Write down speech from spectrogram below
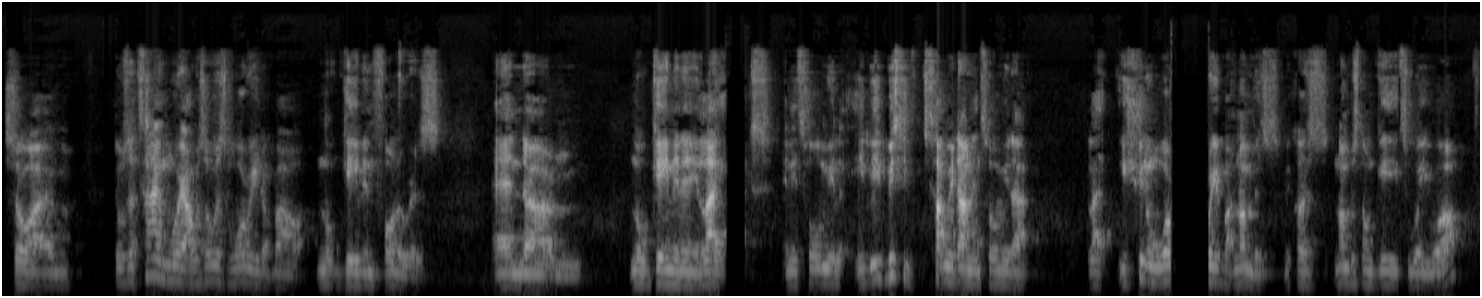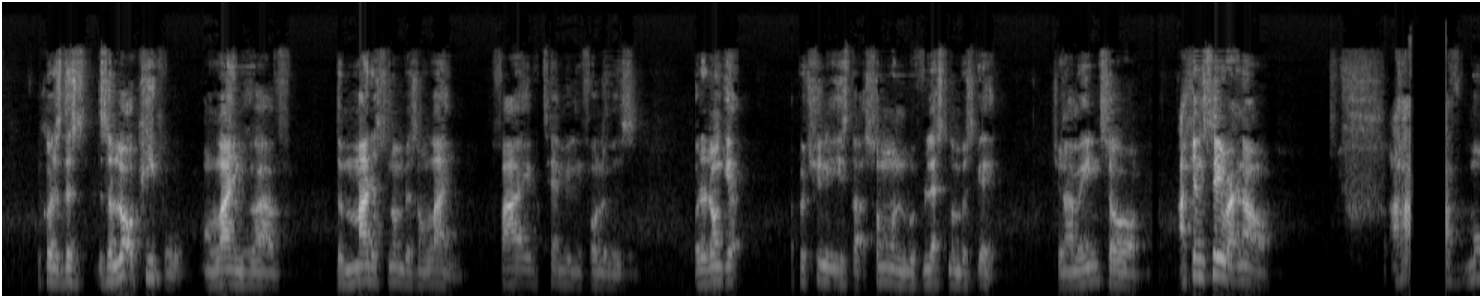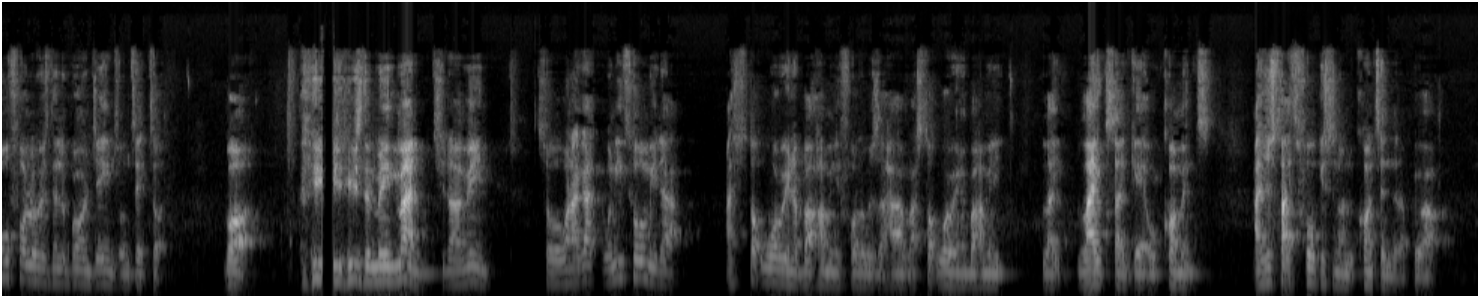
So um, there was a time where I was always worried about not gaining followers and um, not gaining any likes. And he told me, he basically sat me down and told me that like you shouldn't worry about numbers because numbers don't get you to where you are. because there's there's a lot of people online who have the maddest numbers online, five, ten million followers, but they don't get opportunities that someone with less numbers get. Do you know what I mean? So I can say right now, I have more followers than LeBron James on TikTok, but who, who's the main man? Do you know what I mean? So when I got when he told me that, I stopped worrying about how many followers I have. I stopped worrying about how many like likes I get or comments. I just started focusing on the content that I put out,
